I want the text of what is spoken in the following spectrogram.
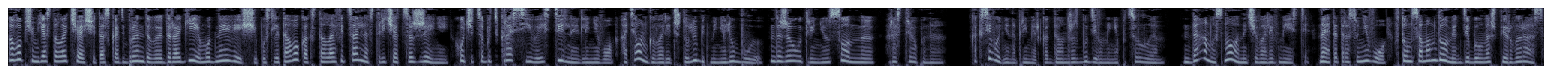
В общем, я стала чаще таскать брендовые, дорогие, модные вещи после того, как стала официально встречаться с Женей. Хочется быть красивой и стильной для него, хотя он говорит, что любит меня любую, даже утреннюю, сонную, растрепанную. Как сегодня, например, когда он разбудил меня поцелуем. Да, мы снова ночевали вместе, на этот раз у него, в том самом доме, где был наш первый раз.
